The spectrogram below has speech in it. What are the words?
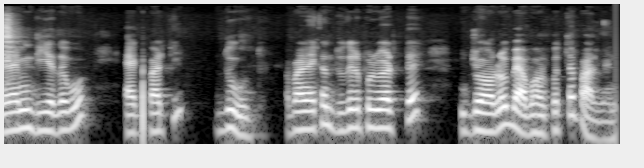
এবার আমি দিয়ে দেবো এক বাটি দুধ। আপনারা এখানে দুধের পরিবর্তে জলও ব্যবহার করতে পারবেন।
